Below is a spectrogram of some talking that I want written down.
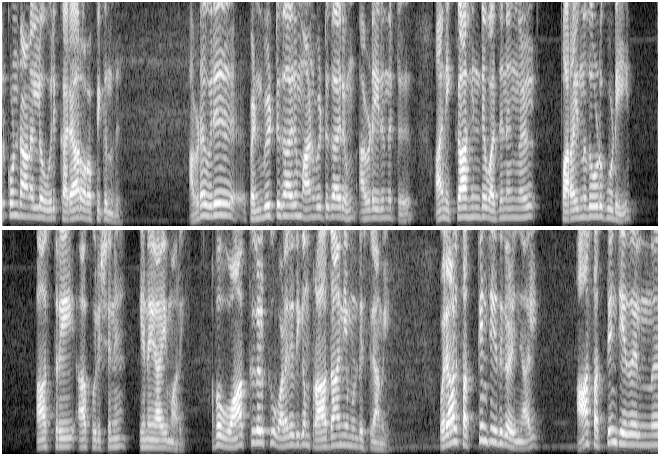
കൊണ്ടാണല്ലോ ഒരു കരാർ ഉറപ്പിക്കുന്നത്. അവിടെ ഒരു പെൺവീട്ടുകാരും ആൺവീട്ടുകാരും അവിടെ ഇരുന്നിട്ട് ആ നിക്കാഹിന്റെ വചനങ്ങൾ പറയുന്നതോടുകൂടി ആ സ്ത്രീ ആ പുരുഷന് ഇണയായി മാറി. അപ്പോൾ വാക്കുകൾക്ക് വളരെയധികം പ്രാധാന്യമുണ്ട് ഇസ്ലാമിൽ. ഒരാൾ സത്യം ചെയ്തു കഴിഞ്ഞാൽ ആ സത്യം ചെയ്തതിൽ നിന്ന്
